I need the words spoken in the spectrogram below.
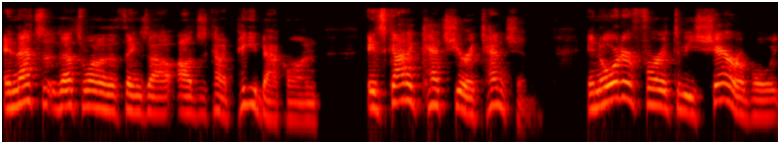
And that's that's one of the things I'll, I'll just kind of piggyback on. It's got to catch your attention in order for it to be shareable,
